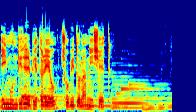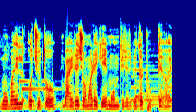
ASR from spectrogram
এই মন্দিরের ভেতরেও ছবি তোলা নিষেধ। মোবাইল ও জুতো বাইরে জমা রেখে মন্দিরের ভেতর ঢুকতে হয়।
